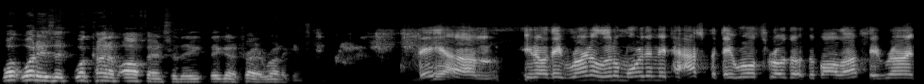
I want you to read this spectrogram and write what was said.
What what is it? What kind of offense are they they going to try to run against you? They, um, you know, they run a little more than they pass, but they will throw the, the ball up. They run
